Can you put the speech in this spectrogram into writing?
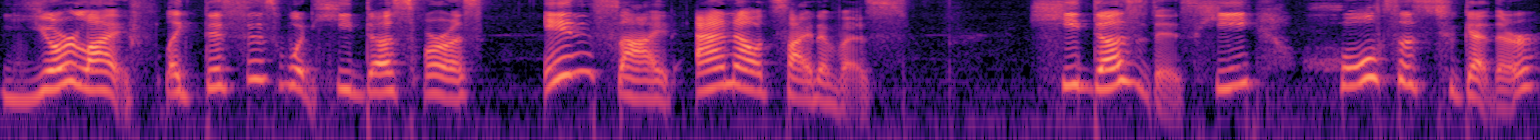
Your life, like this is what he does for us inside and outside of us. He does this. He holds us together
